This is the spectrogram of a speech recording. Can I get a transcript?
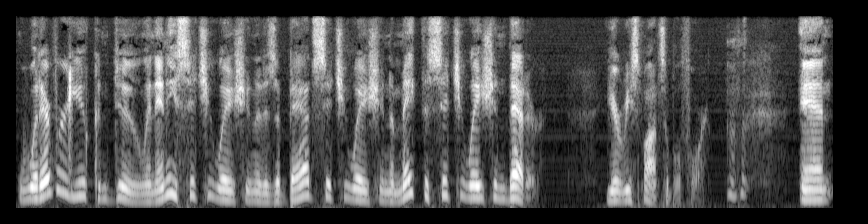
whatever you can do in any situation that is a bad situation to make the situation better, you're responsible for. Mhm. And,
